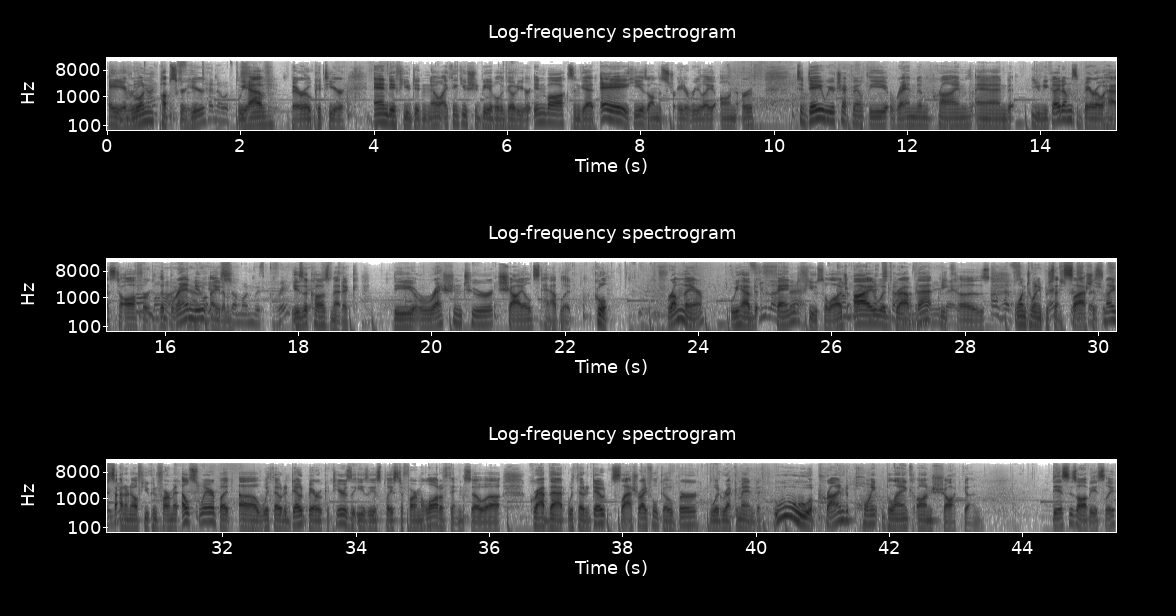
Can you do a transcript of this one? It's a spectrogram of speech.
Hey everyone, Pupsker here. We have Baro Ki'Teer. And if you didn't know, I think you should be able to go to your inbox and get, hey, he is on the Strata Relay on Earth. Today we are checking out the random primes and unique items Baro has to offer. Oh the brand now new item is a cosmetic, the Reshantur Child's Tablet. Cool. From there, we have If you like Fanged Fuselage. I would grab that because I'll have something 120% slash is nice. I don't know if you can farm it elsewhere, but uh, without a doubt, Baro Ki'Teer is the easiest place to farm a lot of things. So uh, grab that without a doubt. Slash rifle, go burr, would recommend. Ooh, primed point blank on shotgun. This is obviously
